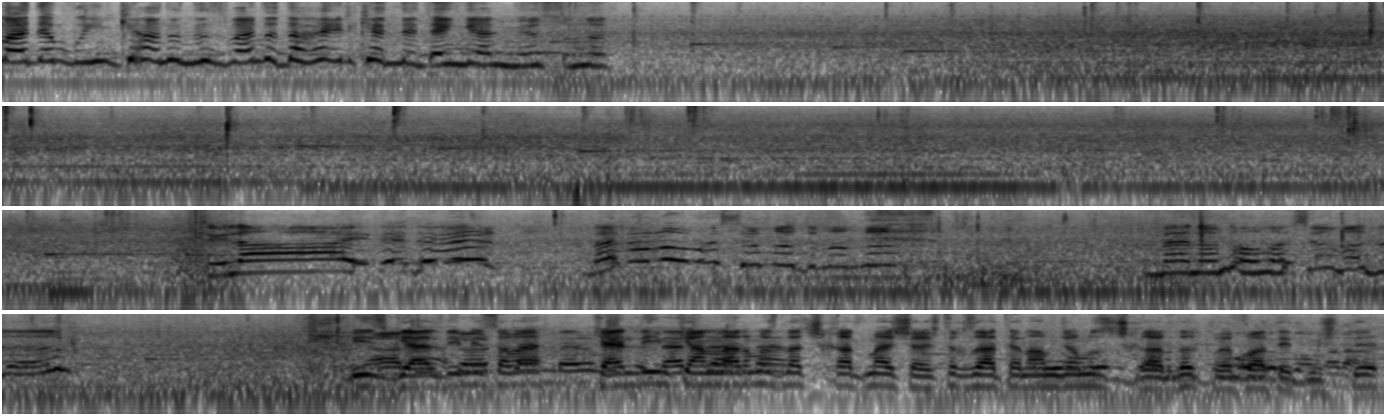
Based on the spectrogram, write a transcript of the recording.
Madem bu imkanınız var da daha erken neden gelmiyorsunuz? Tülay dedim. Ben ona ulaşamadım ama. Ben ona ulaşamadım. Biz Ya geldiğimiz zaman beri kendi burada imkanlarımızla depremler. çıkartmaya çalıştık. Zaten amcamızı çıkardık, vefat etmişti.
